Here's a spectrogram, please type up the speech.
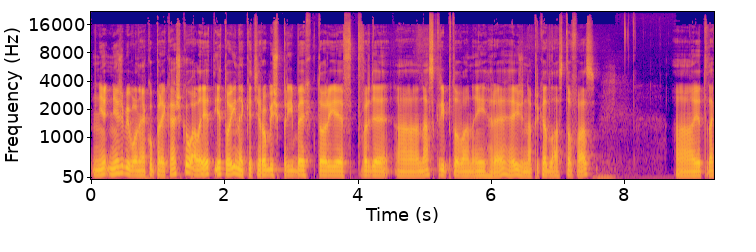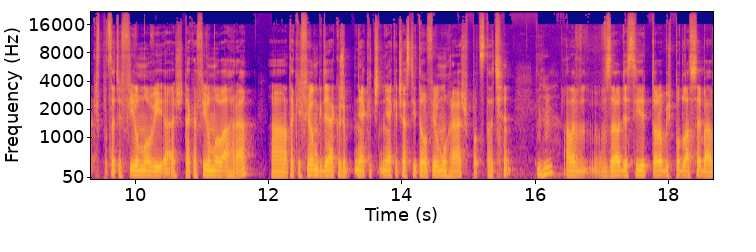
nie, nie že by bol nejakou prekažkou, ale je, je to iné, keď robíš príbeh, ktorý je v tvrde a, naskriptovanej hre, hej, že napríklad Last of Us. A je to taký v podstate filmový, až taká filmová hra a taký film, kde akože nejaké, nejaké časti toho filmu hráš v podstate. Mm-hmm. Ale v, v Zelde si to robíš podľa seba.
